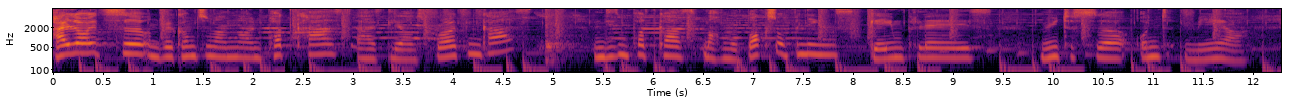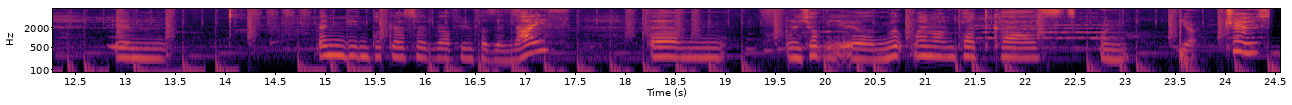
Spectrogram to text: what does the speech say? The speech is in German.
Hi Leute und willkommen zu meinem neuen Podcast. Er heißt Leons Broadcast. In diesem Podcast machen wir Box-Openings, Gameplays, Mythos und mehr. Ähm, wenn ihr diesen Podcast hört, wäre auf jeden Fall sehr nice. Ähm, und ich hoffe, ihr mögt meinen neuen Podcast. Und ja, tschüss.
